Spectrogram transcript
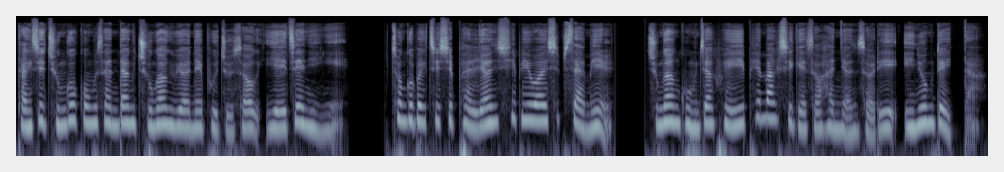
당시 중국 공산당 중앙위원회 부주석 예제닝이 1978년 12월 13일 중앙공작회의 폐막식에서 한 연설이 인용돼 있다.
